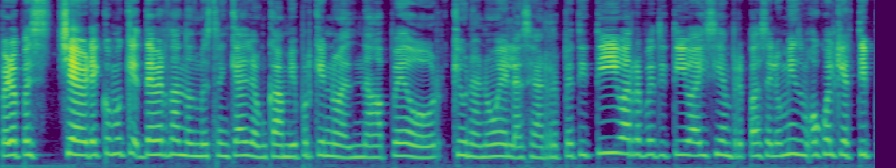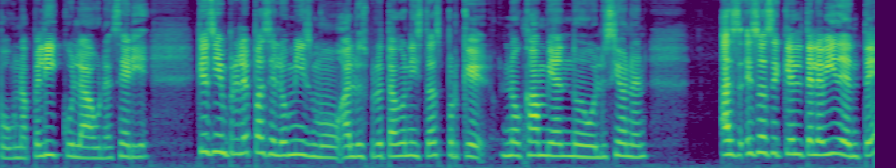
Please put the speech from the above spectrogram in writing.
Pero pues chévere como que de verdad nos muestren que haya un cambio porque no es nada peor que una novela sea repetitiva, repetitiva y siempre pase lo mismo o cualquier tipo, una película, una serie que siempre le pase lo mismo a los protagonistas porque no cambian, no evolucionan. Eso hace que el televidente,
